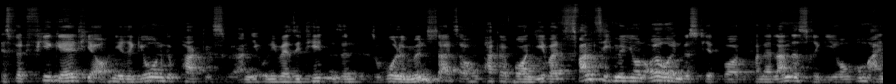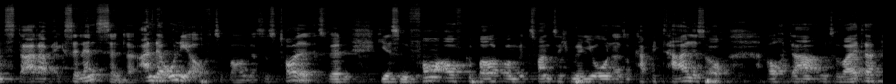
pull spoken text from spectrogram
es wird viel Geld hier auch in die Region gepackt. Es, an die Universitäten sind sowohl in Münster als auch in Paderborn jeweils 20 Millionen Euro investiert worden von der Landesregierung, um ein Startup Exzellenzcenter an der Uni aufzubauen. Das ist toll. Es wird, hier ist ein Fonds aufgebaut worden mit 20 Millionen. Also Kapital ist auch, auch da und so weiter.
